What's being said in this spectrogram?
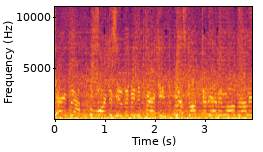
Lainetta ja Schäfliä! Voitti silti Winnipegin! Myös Kotkaniemi Montrealille yhden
